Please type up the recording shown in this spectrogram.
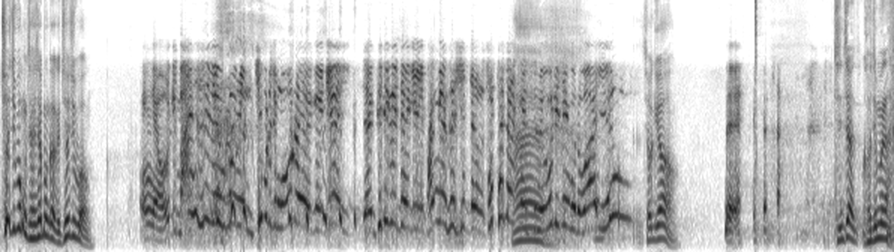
최주봉 다시 한번 가게 최주봉 야, 우리 만수좀 보면 집으로 좀 오라, 그지? 자, 그리고 저기, 박명수 씨좀 세탁할 게 있으면. 우리 집으로 와요. 저기요 네. 진짜 거짓말 하는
